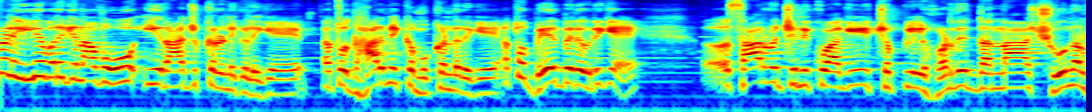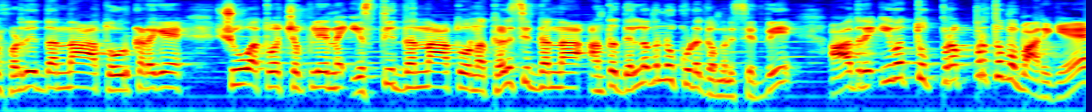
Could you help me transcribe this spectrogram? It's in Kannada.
ವೇಳೆ ಇಲ್ಲಿಯವರೆಗೆ ನಾವು ಈ ರಾಜಕಾರಣಿಗಳಿಗೆ ಅಥವಾ ಧಾರ್ಮಿಕ ಮುಖಂಡರಿಗೆ ಅಥವಾ ಬೇರೆ ಬೇರೆಯವರಿಗೆ ಸಾರ್ವಜನಿಕವಾಗಿ ಚಪ್ಪಲಿಲಿ ಹೊಡೆದಿದ್ದನ್ನು ಶೂನಲ್ಲಿ ಹೊಡೆದಿದ್ದನ್ನು, ಅಥವಾ ಅವ್ರ ಕಡೆಗೆ ಶೂ ಅಥವಾ ಚಪ್ಪಲಿಯನ್ನು ಎಸ್ತಿದ್ದನ್ನು ಅಥವಾ ಅವ್ರನ್ನ ತಳಿಸಿದ್ದನ್ನು ಅಂಥದ್ದೆಲ್ಲವನ್ನೂ ಕೂಡ ಗಮನಿಸಿದ್ವಿ. ಆದರೆ ಇವತ್ತು ಪ್ರಪ್ರಥಮ ಬಾರಿಗೆ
